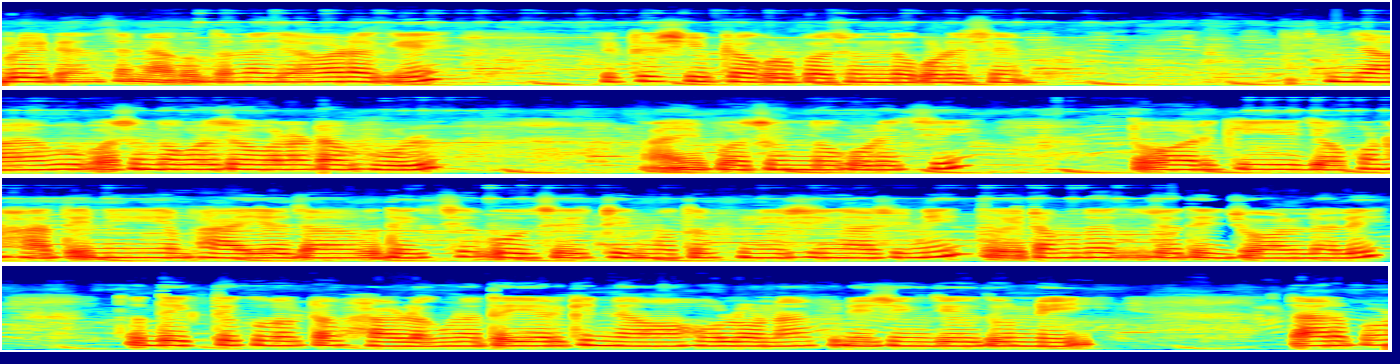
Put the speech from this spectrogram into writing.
ব্রেক ডান্সে নাগরদোলা যাওয়ার আগে একটু শিব ঠাকুর পছন্দ করেছে। জামাইবাবু পছন্দ করেছে বলাটা ভুল আমি পছন্দ করেছি। তো আর কি যখন হাতে নিয়ে ভাইয়া আর জামাইবাবু দেখছে, বলছে ঠিক মতো ফিনিশিং আসেনি, তো এটার মধ্যে যদি জল ঢালি, তো দেখতে খুব একটা ভালো লাগবে না। তাই আর কি নেওয়া হলো না ফিনিশিং যেহেতু নেই। তারপর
